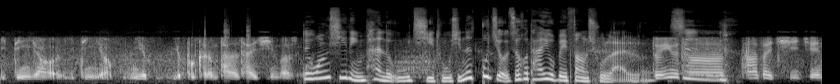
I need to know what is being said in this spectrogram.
一定要一定要也也不可能判的太轻吧。对，汪希林判了无期徒刑，那不久之后他又被放出来了。对，因为他他在期间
